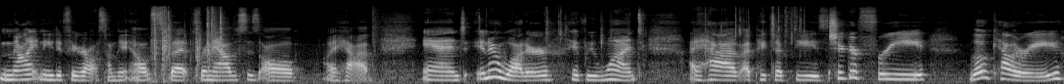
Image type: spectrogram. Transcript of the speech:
might need to figure out something else but for now this is all I have. And in our water, if we want, I have, I picked up these sugar-free, low-calorie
